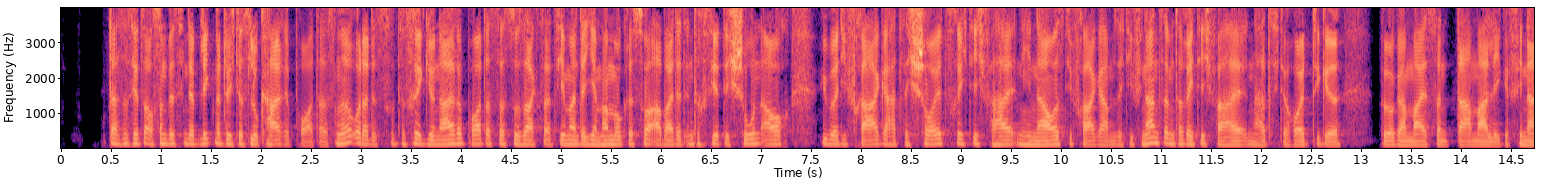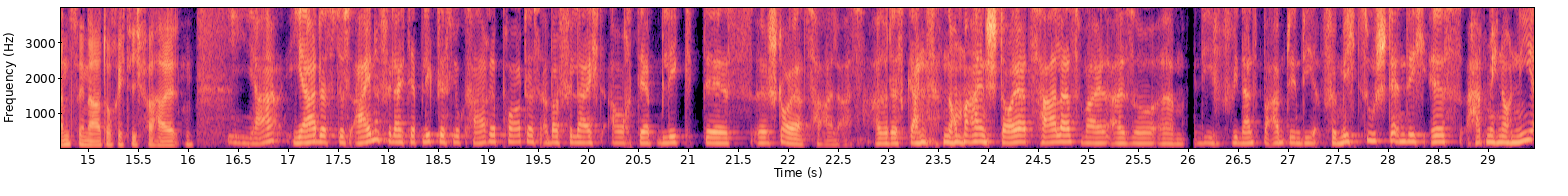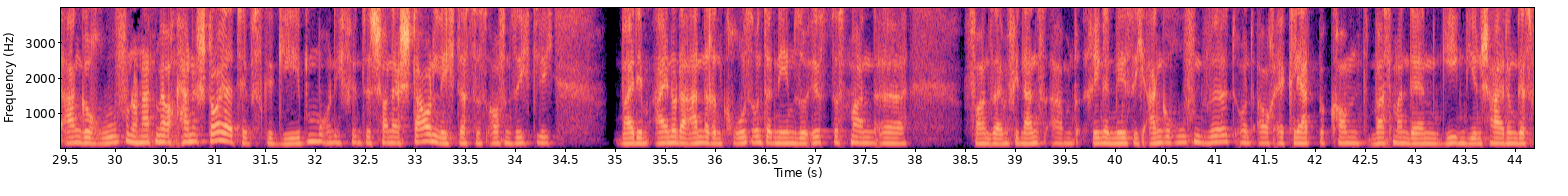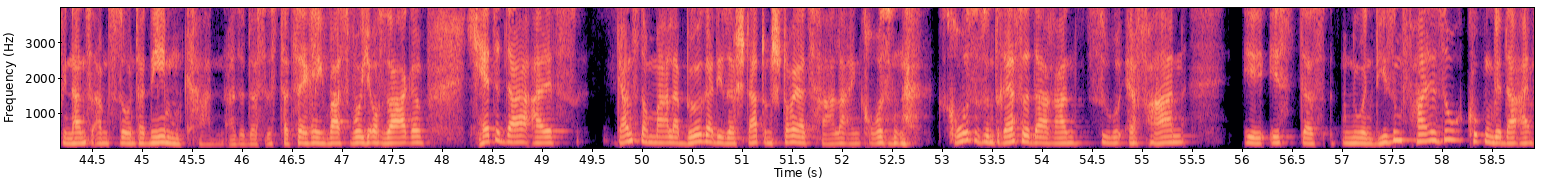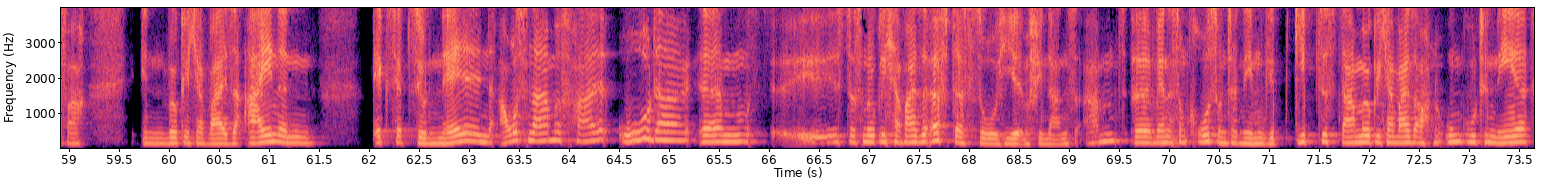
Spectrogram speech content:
Das ist jetzt auch so ein bisschen der Blick natürlich des Lokalreporters, ne? Oder des, des Regionalreporters, dass du sagst, als jemand, der hier im Hamburg-Ressort arbeitet, interessiert dich schon auch über die Frage, hat sich Scholz richtig verhalten hinaus, die Frage, haben sich die Finanzämter richtig verhalten, hat sich der heutige Bürgermeister und damalige Finanzsenator richtig verhalten. Ja, ja, das ist das eine, vielleicht der Blick des Lokalreporters, aber vielleicht auch der Blick des äh, Steuerzahlers, also des ganz normalen Steuerzahlers, weil also ähm, die Finanzbeamtin, die für mich zuständig ist, hat mich noch nie angerufen und hat mir auch keine Steuertipps gegeben und ich finde es schon erstaunlich, dass das offensichtlich bei dem ein oder anderen Großunternehmen so ist, dass man äh, von seinem Finanzamt regelmäßig angerufen wird und auch erklärt bekommt, was man denn gegen die Entscheidung des Finanzamts so unternehmen kann. Also das ist tatsächlich was, wo ich auch sage, ich hätte da als ganz normaler Bürger dieser Stadt und Steuerzahler ein großen, großes Interesse daran zu erfahren, ist das nur in diesem Fall so? Gucken wir da einfach in möglicherweise einen exzeptionellen Ausnahmefall oder ähm, ist das möglicherweise öfters so hier im Finanzamt, äh, wenn es um Großunternehmen gibt? Gibt es da möglicherweise auch eine ungute Nähe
